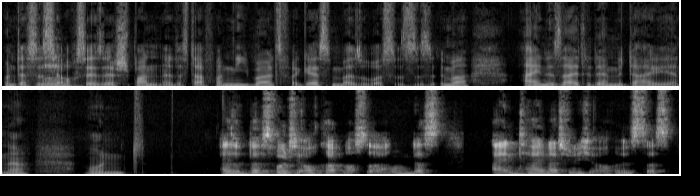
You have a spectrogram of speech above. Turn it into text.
Und das ist mhm. ja auch sehr, sehr spannend. Ne? Das darf man niemals vergessen bei sowas. Es ist immer eine Seite der Medaille. Ne? Und also das wollte ich auch gerade noch sagen, dass ein Teil natürlich auch ist, dass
